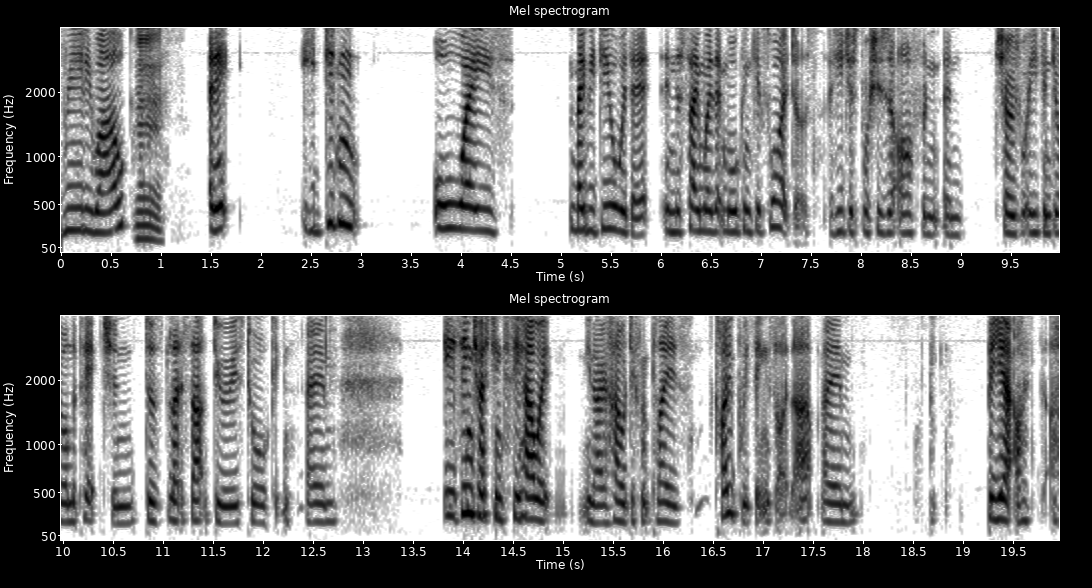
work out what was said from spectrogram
really well, mm. and it he didn't always maybe deal with it in the same way that Morgan Gibbs White does. He just brushes it off and, and shows what he can do on the pitch and does lets that do his talking. Um, it's interesting to see how it, you know, how different players cope with things like that. Um, but yeah, I, I,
